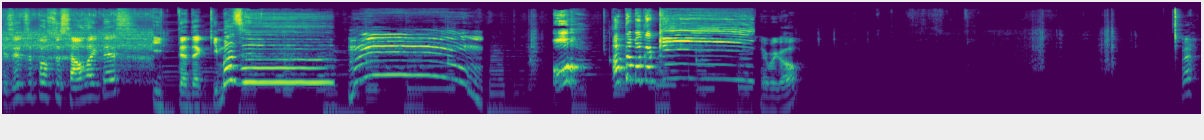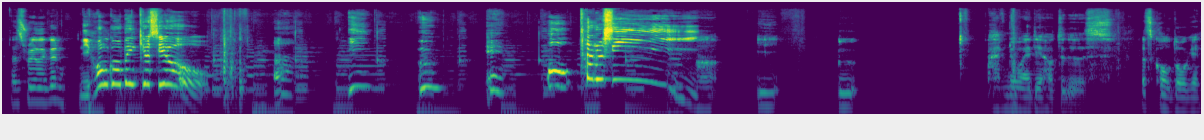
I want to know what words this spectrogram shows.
い Is it supposed to sound like this? いただきますうんお頭かき Here we go. Ah, that's really good. 日本語を勉強しようあ、い、う、え、お、楽しいあ、い、う、I have no idea how to do this. Let's call Dogen.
